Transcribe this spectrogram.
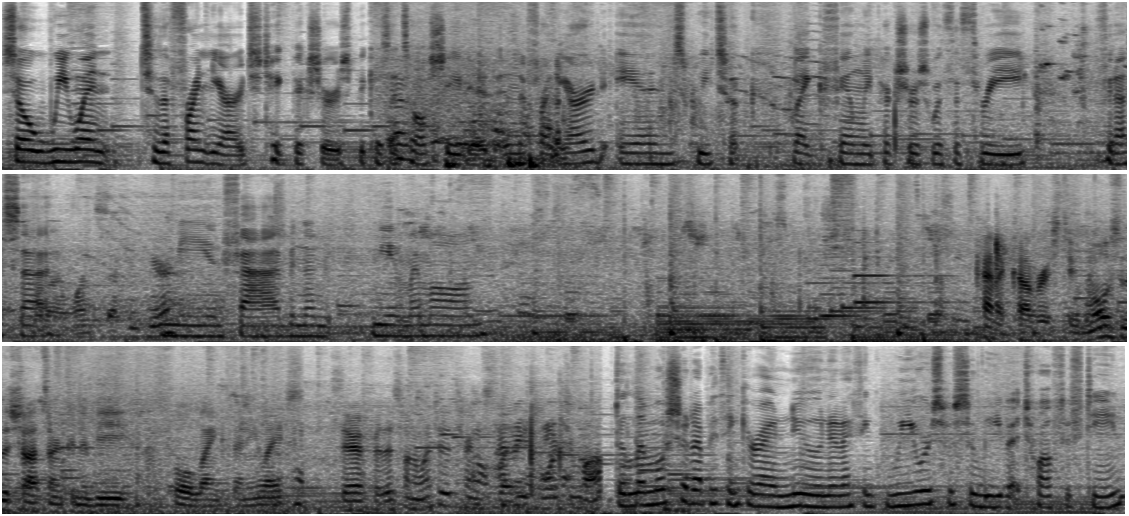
So we went to the front yard to take pictures because it's all shaded in the front yard, and we took like family pictures with the three, Vanessa, One second here. me, and Fab, and then me and my mom. Kind of covers too. Most of the shots aren't going to be full length anyways. Sarah, for this one, I want you to turn slightly towards your mom. The limo showed up, I think, around noon, and I think we were supposed to leave at 12:15.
